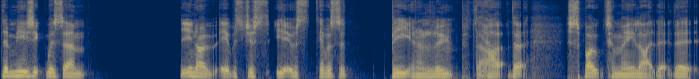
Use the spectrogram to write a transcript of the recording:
The music was, um, you know, it was just, it was, there was a beat and a mm. loop that yeah. I, that spoke to me like that, that,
